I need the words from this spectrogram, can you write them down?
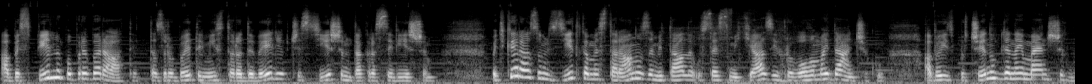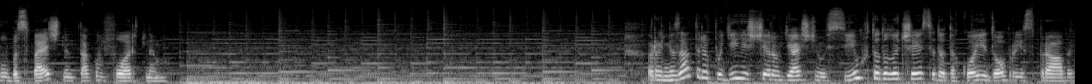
аби спільно поприбирати та зробити місто Радивилів чистішим та красивішим. Батьки разом з дітками старанно замітали усе сміття з ігрового майданчику, аби відпочинок для найменших був безпечним та комфортним. Організатори події щиро вдячні усім, хто долучився до такої доброї справи.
